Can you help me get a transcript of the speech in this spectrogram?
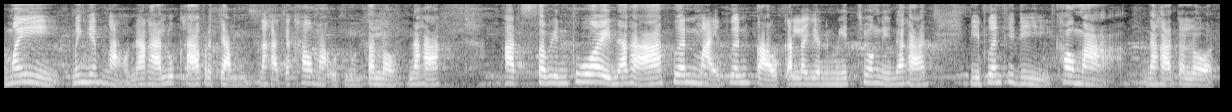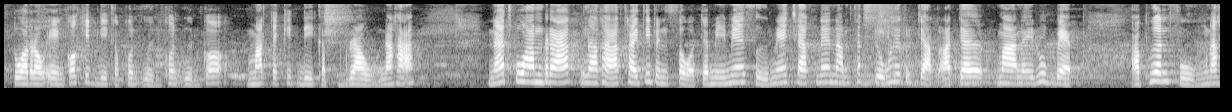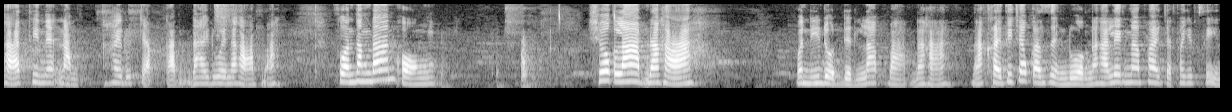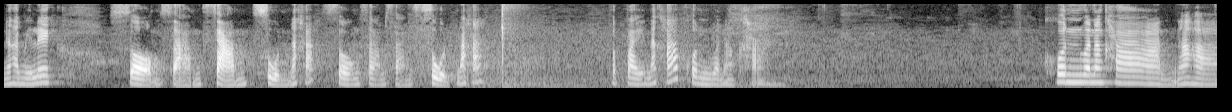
ไม่ไม่เงียบเหงานะคะ ลูกค้าประจำนะคะ จะเข้ามาอุดหนุนตลอดนะคะ อัศวินถ้วยนะคะ เพื่อนใหม่เพื่อนเก่ากัลยาณมิตรช่วงนี้นะคะ มีเพื่อนที่ดีเข้ามานะคะ ตลอดตัวเราเองก็คิดดีกับคนอื่น คนอื่นก็มักจะคิดดีกับเรานะคะนะความรักนะคะ ใครที่เป็นโสดจะมีแม่สื่อแม่ชัก แนะนำชักจูงให้รู้จักอาจจะมาในรูปแบบเพื่อนฝูงนะคะ ที่แนะนำให้รู้จักกันได้ด้วยนะคะมาส่วนทางด้านของโชคลาภนะคะ วันนี้โดดเด่นลาบปากนะคะนะใครที่ชอบการเสี่ยงดวงนะคะ เลขหน้าไพ่จากไพ่ยิบสีนะคะมีเลขสองสามสามศูนย์นะคะสองสามสามศูนย์นะคะ ต่อไปนะคะ คนวันอังคาร คนวันอังคารนะคะ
